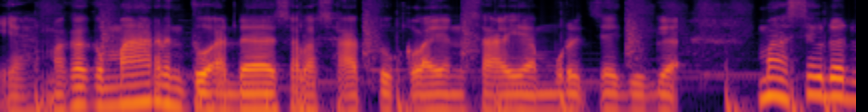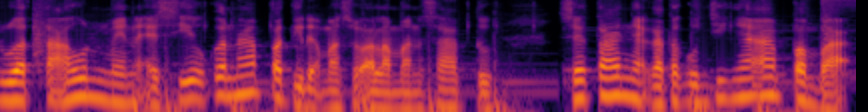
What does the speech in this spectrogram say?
ya maka kemarin tuh ada salah satu klien saya murid saya juga mas saya udah dua tahun main SEO kenapa tidak masuk halaman satu? Saya tanya kata kuncinya apa mbak?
